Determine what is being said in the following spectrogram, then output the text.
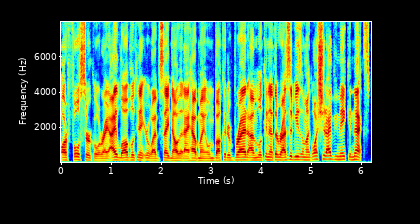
are full circle, right? I love looking at your website now that I have my own bucket of bread. I'm looking at the recipes. I'm like, what should I be making next?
